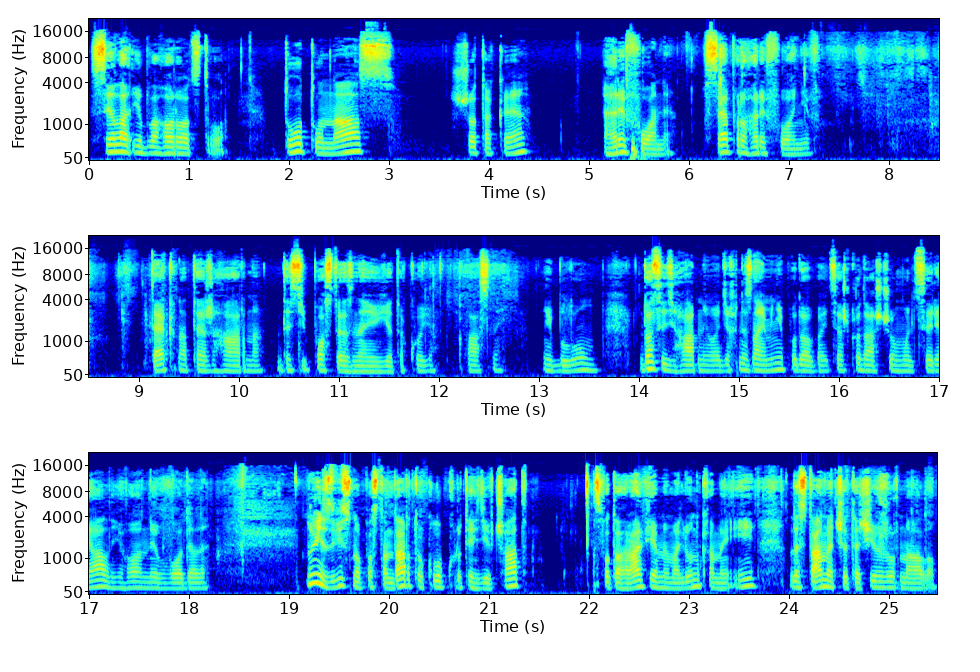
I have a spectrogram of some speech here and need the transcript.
сила і благородство. Тут у нас що таке? Грифони. Все про грифонів. Текна теж гарна. Десь і постер з нею є такою. Класний. І Блум. Досить гарний одяг. Не знаю, мені подобається. Шкода, що в мультсеріал його не вводили. Ну і, звісно, по стандарту клуб крутих дівчат з фотографіями, малюнками і листами читачів журналу,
